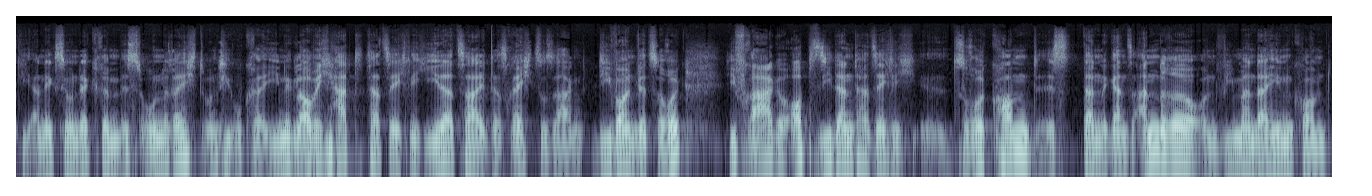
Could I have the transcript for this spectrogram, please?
die Annexion der Krim ist Unrecht und die Ukraine, glaube ich, hat tatsächlich jederzeit das Recht zu sagen, die wollen wir zurück. Die Frage, ob sie dann tatsächlich äh, zurückkommt, ist dann eine ganz andere und wie man da hinkommt,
